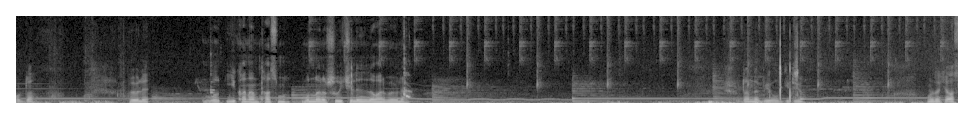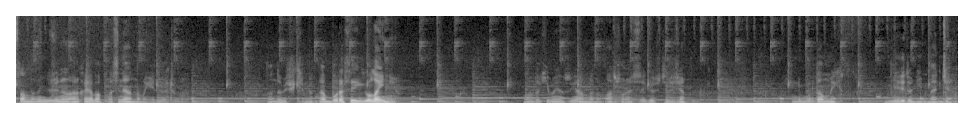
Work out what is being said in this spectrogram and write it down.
Burada böyle bu yıkanan tas mı? Bunların su içileni de var böyle. Şuradan da bir yol gidiyor. Buradaki aslanların yüzünün arkaya bakması ne anlama geliyor acaba? De bir fikrim yok. Ha, burası yola iniyor. Oradaki mevzuyu anladım. Az sonra size göstereceğim. Şimdi buradan mı geri döneyim bence?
